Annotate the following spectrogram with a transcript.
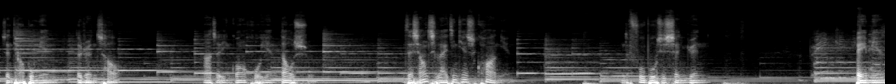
整条不眠的人潮，拿着荧光火焰倒数，你才想起来今天是跨年。你的腹部是深渊，背面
